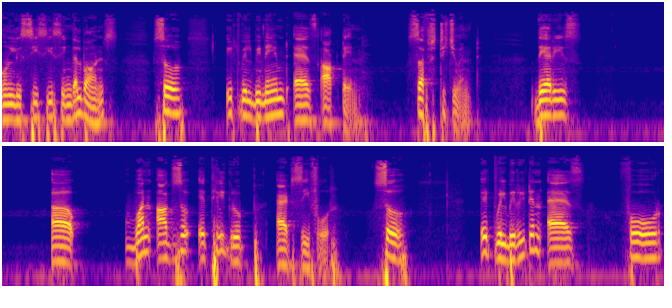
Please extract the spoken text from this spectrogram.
only CC single bonds, so it will be named as octane. Substituent. There is a 1 oxoethyl group at C4. So it will be written as 4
